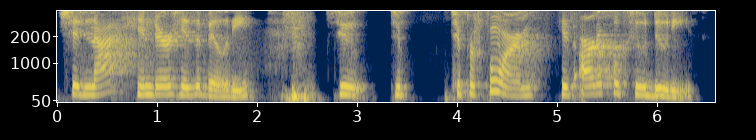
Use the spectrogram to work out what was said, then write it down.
should not hinder his ability to to to perform his Article 2 duties.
